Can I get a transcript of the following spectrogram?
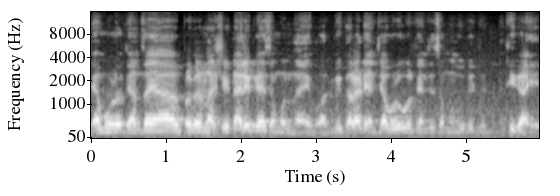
त्यामुळं त्यांचा या प्रकरणाशी डायरेक्ट काही संबंध नाही. वाल्मी कराड यांच्याबरोबर त्यांचे संबंध होते ठीक आहे.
